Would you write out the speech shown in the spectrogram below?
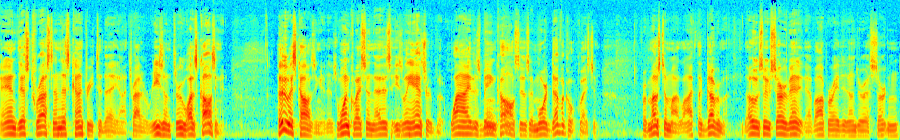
and distrust in this country today. I try to reason through what is causing it. Who is causing it is one question that is easily answered, but why it is being caused is a more difficult question. For most of my life, the government those who serve in it have operated under a certain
